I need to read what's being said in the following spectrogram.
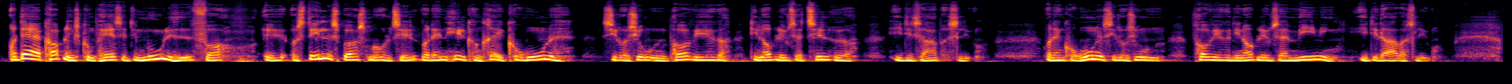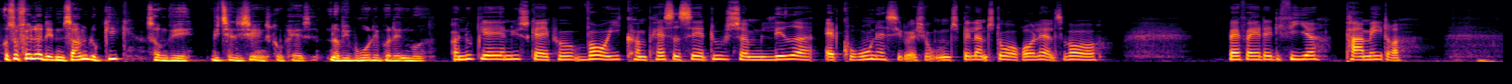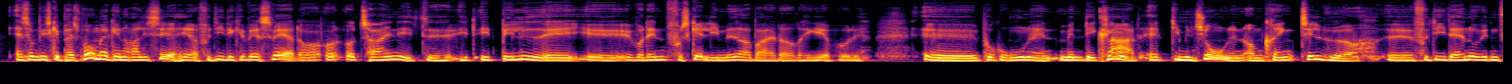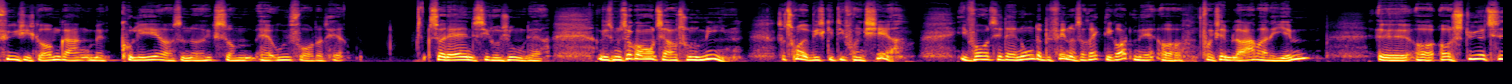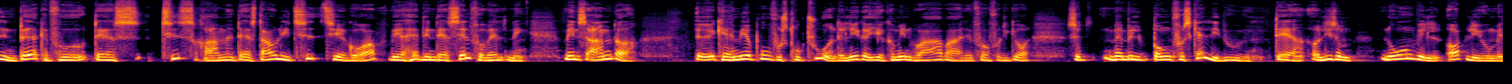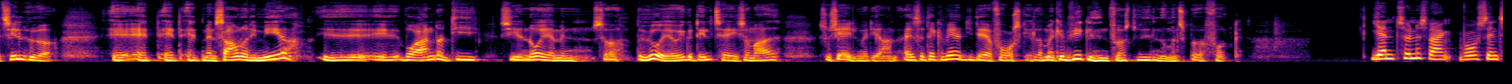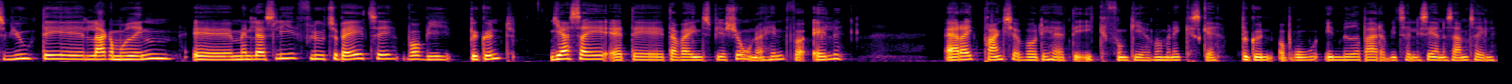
Og der er koblingskompasset en mulighed for øh, at stille spørgsmål til, hvordan helt konkret coronasituationen påvirker din oplevelse af tilhør i dit arbejdsliv. Hvordan coronasituationen påvirker din oplevelse af mening i dit arbejdsliv. Og så følger det den samme logik som ved vitaliseringskompasset, når vi bruger det på den måde. Og nu bliver jeg nysgerrig på, hvor i kompasset ser du som leder, at coronasituationen spiller en stor rolle? Altså hvor, hvad for et af de fire parametre? Altså, vi skal passe på med at generalisere her, fordi det kan være svært at, at, at tegne et, øh, et, et billede af, øh, hvordan forskellige medarbejdere reagerer på det, øh, på coronaen. Men det er klart, at dimensionen omkring tilhører, øh, fordi der er noget ved den fysiske omgang med kolleger og sådan noget, ikke, som er udfordret her. Så det er en situation der. Hvis man så går over til autonomien, så tror jeg, at vi skal differentiere i forhold til, at der er nogen, der befinder sig rigtig godt med at for eksempel arbejde hjemme, øh, og, og styre tiden bedre kan få deres tidsramme, deres daglige tid til at gå op ved at have den der selvforvaltning, mens andre øh, kan have mere brug for strukturen, der ligger i at komme ind på arbejde for at få det gjort. Så man vil bonge forskelligt ud der, og ligesom nogen vil opleve med tilhør, Øh, at, at, at man savner det mere, øh, øh, hvor andre de siger, nå jamen, så behøver jeg jo ikke at deltage i så meget socialt med de andre. Altså der kan være de der forskelle, og man kan i virkeligheden først vide, når man spørger folk. Jan Tøndesvang, vores interview, det lakker mod inden, øh, men lad os lige flyve tilbage til, hvor vi begyndte. Jeg sagde, at øh, der var inspiration at hente for alle. Er der ikke brancher, hvor det her det ikke fungerer, hvor man ikke skal begynde at bruge en medarbejdervitaliserende samtale?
